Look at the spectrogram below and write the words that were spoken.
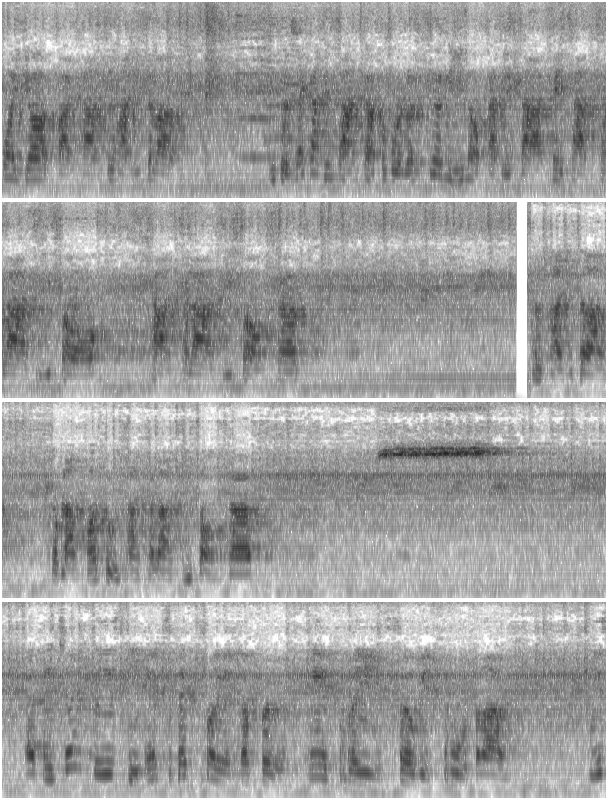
ห้วยยอดปากทางสถานีกลางมีตัวใช้การโดยสารกับขบวนรถเที่ยวนี้ออกการโดยสารในชานชลาที่สองชานชลาที่สองครับ สถานีกลางกำลังเข้าสู่ฐานฉลาดที่สองครับ Attention please the expect train number 83 service to ตาราง is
